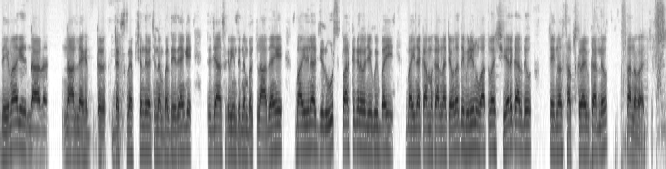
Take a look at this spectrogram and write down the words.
ਦੇਵਾਂਗੇ ਨਾਲ ਨਾਲ ਲਿਖ ਡਿਸਕ੍ਰਿਪਸ਼ਨ ਦੇ ਵਿੱਚ ਨੰਬਰ ਦੇ ਦਿਆਂਗੇ ਤੇ ਜਾਂ ਸਕਰੀਨ ਤੇ ਨੰਬਰ ਚਲਾ ਦਿਆਂਗੇ। ਬਾਈ ਦੇ ਨਾਲ ਜਰੂਰ ਸੰਪਰਕ ਕਰਿਓ, ਜੇ ਕੋਈ ਬਾਈ ਬਾਈ ਨਾਲ ਕੰਮ ਕਰਨਾ ਚਾਹੁੰਦਾ ਤੇ ਵੀਡੀਓ ਨੂੰ ਵੱਧ ਤੋਂ ਵੱਧ ਸ਼ੇਅਰ ਕਰ ਦਿਓ ਚੈਨਲ ਸਬਸਕ੍ਰਾਈਬ ਕਰ ਲਿਓ। ਧੰਨਵਾਦ ਜੀ।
